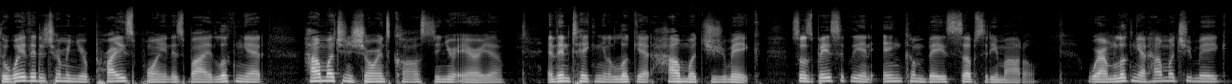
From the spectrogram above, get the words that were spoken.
the way they determine your price point is by looking at how much insurance costs in your area and then taking a look at how much you make. So, it's basically an income based subsidy model where I'm looking at how much you make,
